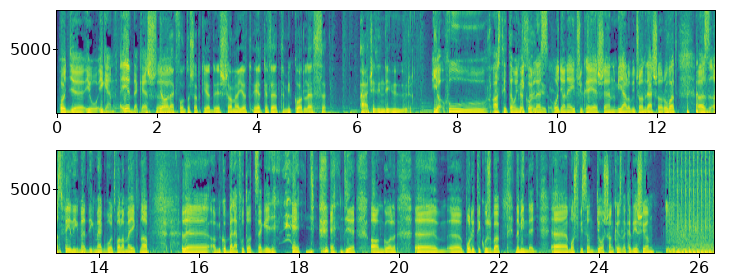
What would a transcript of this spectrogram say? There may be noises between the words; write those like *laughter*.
hogy jó, igen, érdekes. De a legfontosabb kérdés, amely jött, érkezett, mikor lesz Ácsizindi űr? Ja, hú, azt hittem, hogy Köszönjük. mikor lesz, hogyan ejtsük helyesen Miálovics Andrással rovat. Az, az félig meddig megvolt valamelyik nap, de amikor belefutott szegény egy, egy angol ö, ö, politikusba, de mindegy. Most viszont gyorsan közlekedés jön.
